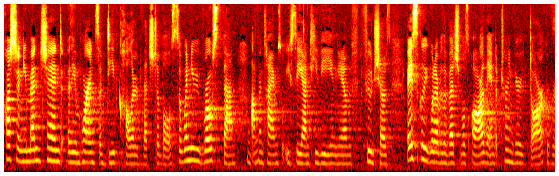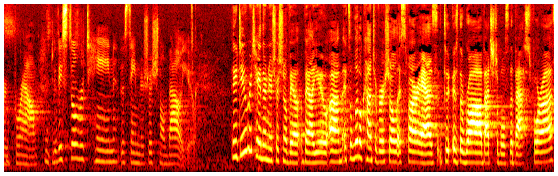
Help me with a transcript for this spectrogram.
question: You mentioned the importance of deep colored vegetables. So when you roast them, Mm-hmm. oftentimes what you see on TV and you know the f- food shows, basically whatever the vegetables are, they end up turning very dark or very brown. Mm-hmm. Do they still retain the same nutritional value? They do retain their nutritional val- value. Um, it's a little controversial as far as d- is the raw vegetables the best for us,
